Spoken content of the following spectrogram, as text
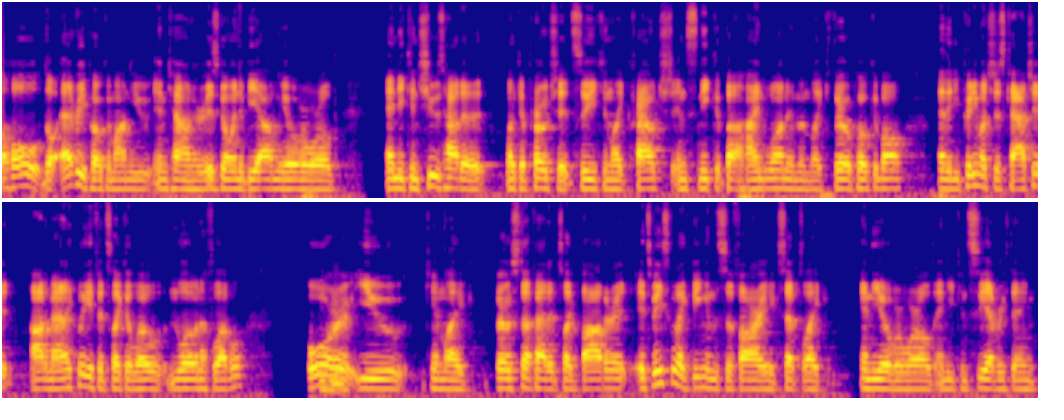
the whole the, every Pokemon you encounter is going to be out in the overworld, and you can choose how to like approach it. So you can like crouch and sneak behind one, and then like throw a Pokeball, and then you pretty much just catch it automatically if it's like a low low enough level, or mm-hmm. you can like throw stuff at it to like bother it. It's basically like being in the safari except like in the overworld, and you can see everything,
